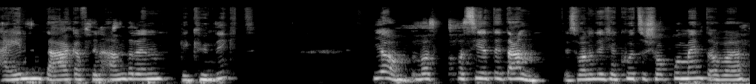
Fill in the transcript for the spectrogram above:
einem Tag auf den anderen gekündigt. Ja, was passierte dann? Das war natürlich ein kurzer Schockmoment, aber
